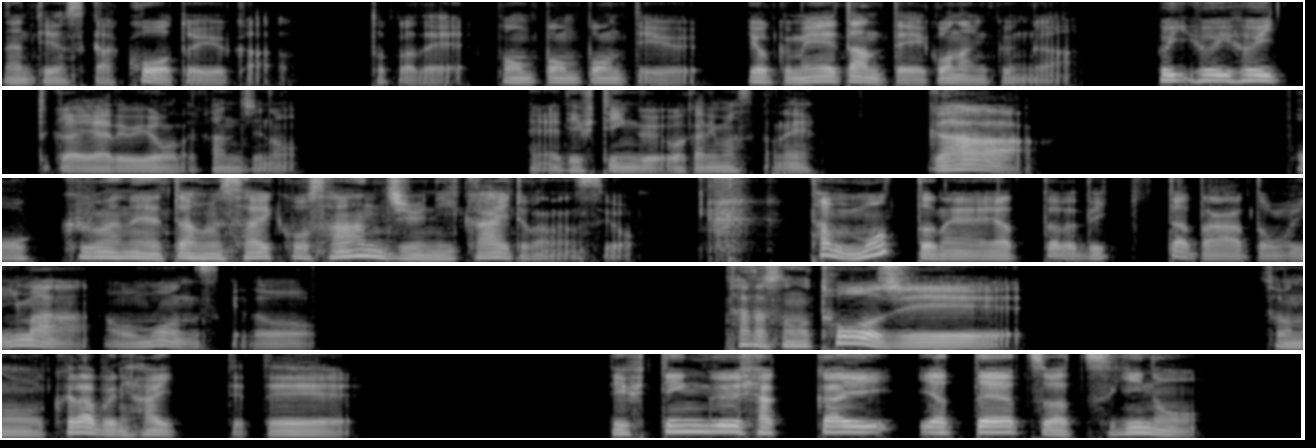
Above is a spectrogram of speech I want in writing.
何て言うんですか甲というかとかでポンポンポンっていうよく名探偵コナン君がふいふいふいとかやるような感じの、えー、リフティングわかりますかね？が僕はね多分最高32回とかなんですよ。多分もっとねやったらできたなとも今思うんですけどただその当時そのクラブに入っててリフティング100回やったやつは次の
